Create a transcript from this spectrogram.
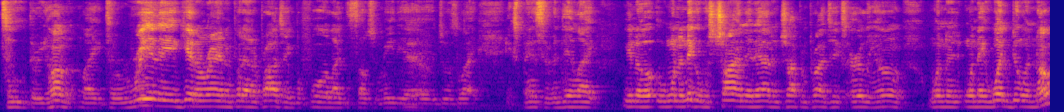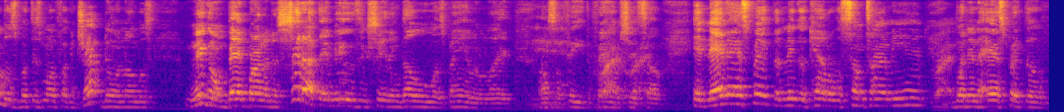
two, three hundred. Like to really get around and put out a project before like the social media Yeah. age was like expensive. And then like, you know, when a nigga was trying it out and dropping projects early on, when the, when they wasn't doing numbers, but this motherfucking trap doing numbers, nigga on back burner the shit out that music shit and go was paying them like on some feed the fam Right, shit. right. So in that aspect, the nigga kind of was sometime in. Right. But in the aspect of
